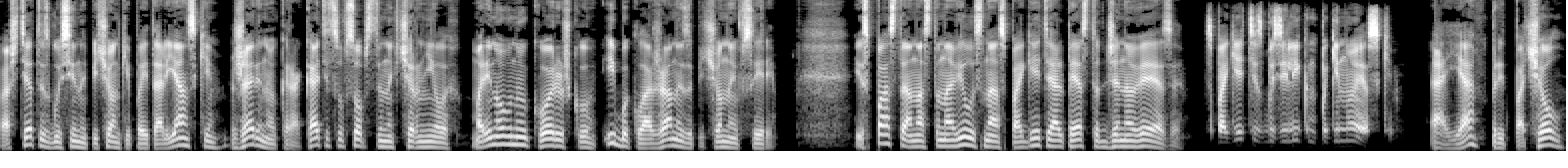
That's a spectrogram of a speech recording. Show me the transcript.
паштет из гусиной печенки по-итальянски, жареную каракатицу в собственных чернилах, маринованную корюшку и баклажаны, запеченные в сыре. Из пасты она остановилась на спагетти аль песто дженовезе, спагетти с базиликом по-генуэзски. А я предпочел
